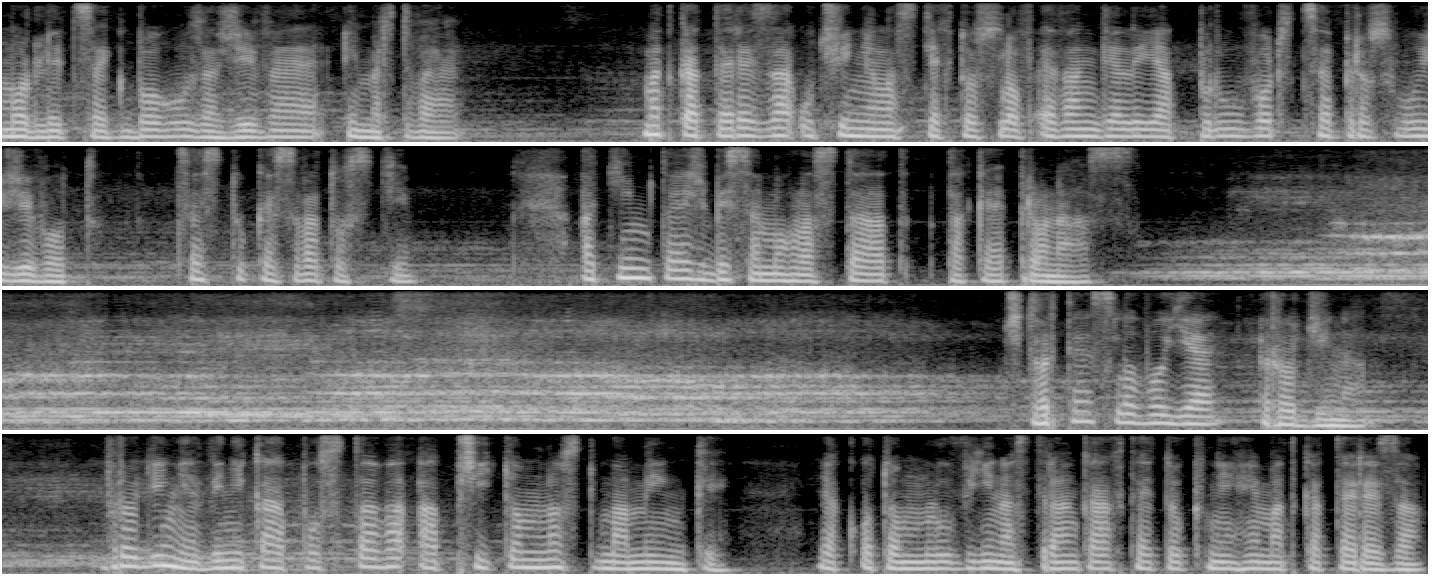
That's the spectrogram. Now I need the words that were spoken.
modlit se k Bohu za živé i mrtvé. Matka Teresa učinila z těchto slov Evangelia průvodce pro svůj život, cestu ke svatosti. A tím též by se mohla stát také pro nás. Čtvrté slovo je rodina. V rodině vyniká postava a přítomnost maminky, jak o tom mluví na stránkách této knihy matka Teresa.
